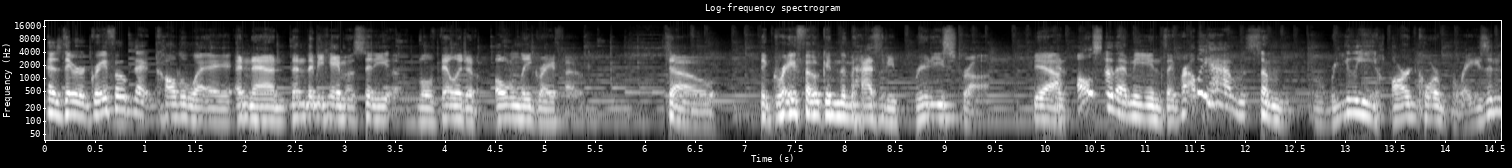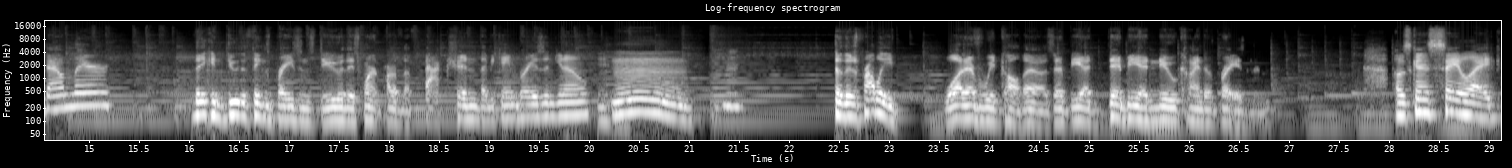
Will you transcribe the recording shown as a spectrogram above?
Because they were Greyfolk that called away, and then then they became a city, well, village of only Greyfolk. So the Greyfolk in them has to be pretty strong. Yeah. And also that means they probably have some really hardcore brazen down there. They can do the things brazens do. They just weren't part of the faction that became brazen, you know? Mm. So there's probably whatever we'd call those. There'd be a there'd be a new kind of brazen. I was gonna say like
